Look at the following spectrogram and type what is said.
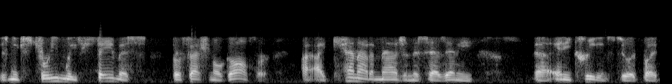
is an extremely famous professional golfer. I, I cannot imagine this has any uh, any credence to it. But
